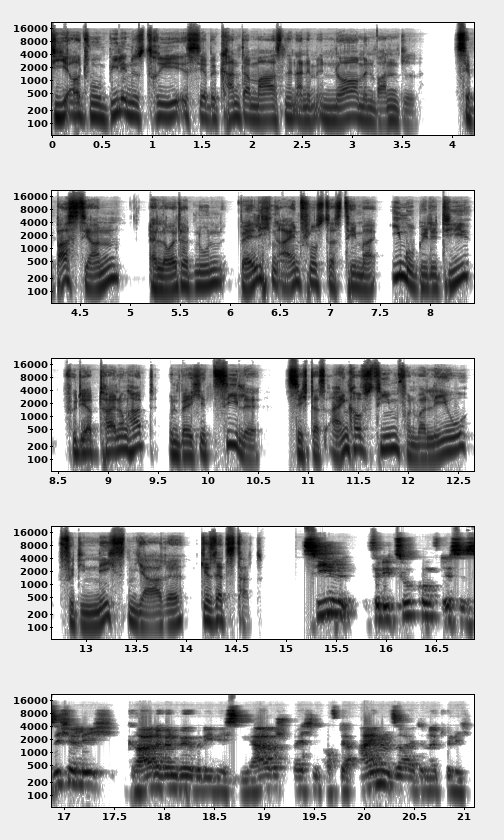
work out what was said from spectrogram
Die Automobilindustrie ist ja bekanntermaßen in einem enormen Wandel. Sebastian erläutert nun, welchen Einfluss das Thema E-Mobility für die Abteilung hat und welche Ziele sich das Einkaufsteam von Valeo für die nächsten Jahre gesetzt hat. Ziel für die Zukunft ist es sicherlich, gerade wenn wir über die nächsten Jahre sprechen, auf der einen Seite natürlich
